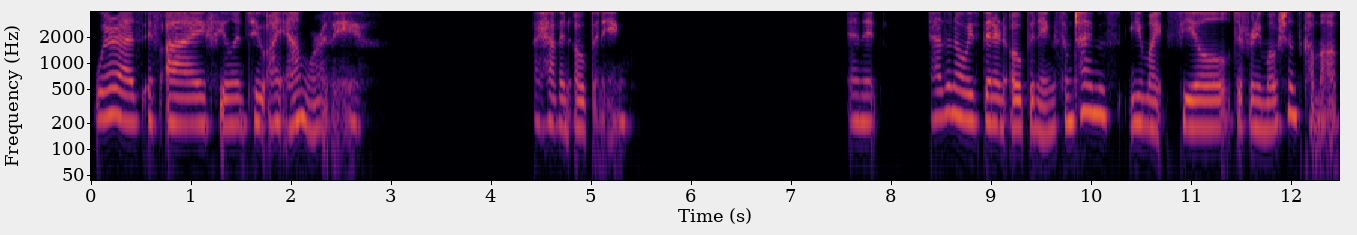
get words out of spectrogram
Whereas if I feel into I am worthy, I have an opening. And it hasn't always been an opening. Sometimes you might feel different emotions come up,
